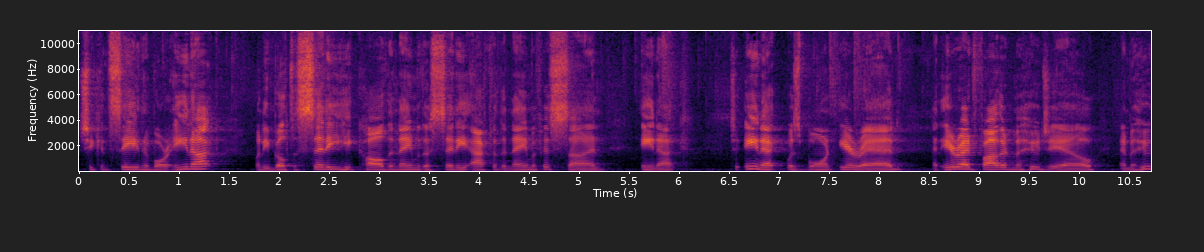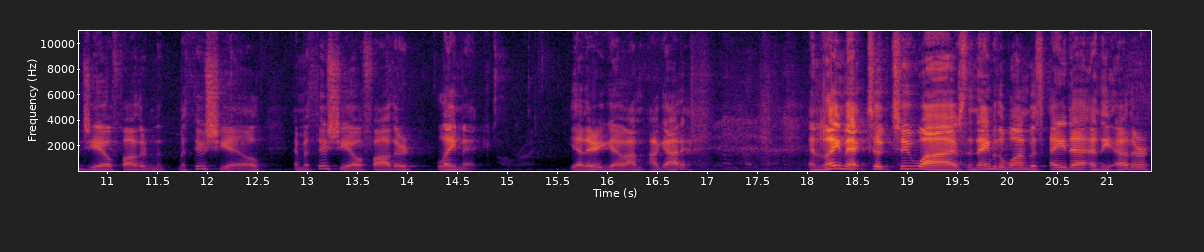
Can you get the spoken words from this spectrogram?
She conceived and bore Enoch. When he built a city, he called the name of the city after the name of his son, Enoch. To Enoch was born Irad, and Irad fathered Mehujael, and Mehujael fathered Methushael, and Methushael fathered Lamech. Yeah, there you go. I'm, i got it. and Lamech took two wives. The name of the one was Adah, and the other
